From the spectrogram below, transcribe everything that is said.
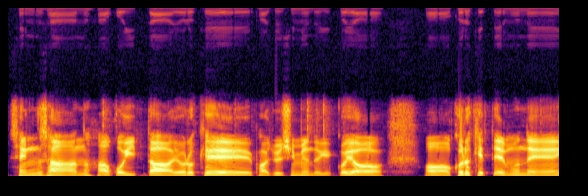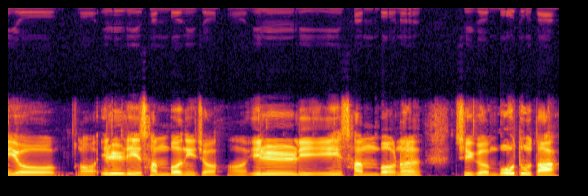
생산하고 있다 이렇게 봐주시면 되겠고요. 어, 그렇기 때문에 요 어, 1, 2, 3번이죠. 어, 1, 2, 3번은 지금 모두 다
